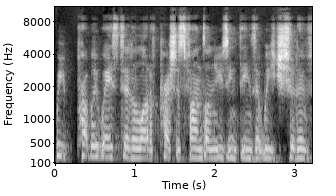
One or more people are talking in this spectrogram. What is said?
we probably wasted a lot of precious funds on using things that we should have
